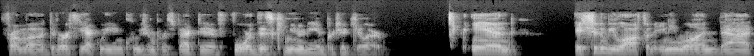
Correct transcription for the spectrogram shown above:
from a diversity, equity, inclusion perspective for this community in particular. And it shouldn't be lost on anyone that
